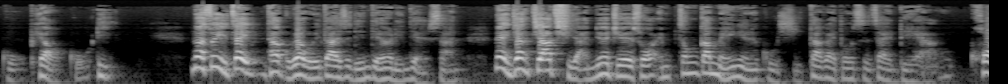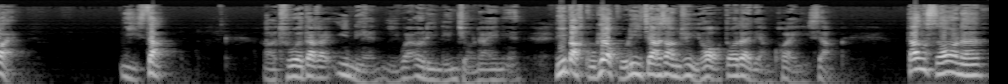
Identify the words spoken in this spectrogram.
股票股利，那所以在它股票股利大概是零点二、零点三，那你这样加起来，你就会觉得说，嗯，中钢每一年的股息大概都是在两块以上。啊，除了大概一年以外，二零零九那一年，你把股票股利加上去以后，都在两块以上。当时候呢，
